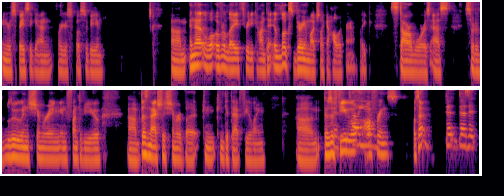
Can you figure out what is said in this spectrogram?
in your space again where you're supposed to be. Um, and that will overlay 3D content. It looks very much like a hologram, like Star Wars s sort of blue and shimmering in front of you. Um, doesn't actually shimmer, but can can get that feeling. Um, there's a does few offerings. What's that? does it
